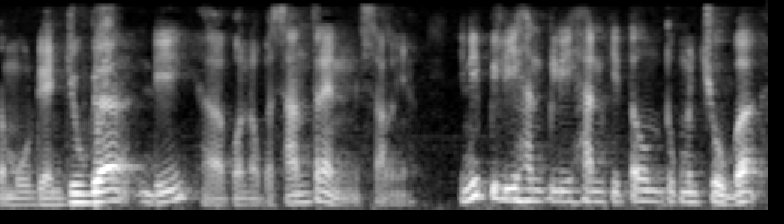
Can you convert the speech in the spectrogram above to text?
kemudian juga di uh, pondok pesantren misalnya. Ini pilihan-pilihan kita untuk mencoba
